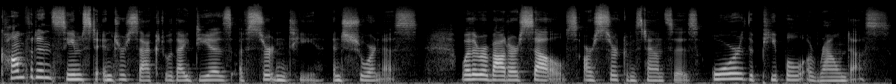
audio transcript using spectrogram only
Confidence seems to intersect with ideas of certainty and sureness, whether about ourselves, our circumstances, or the people around us.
